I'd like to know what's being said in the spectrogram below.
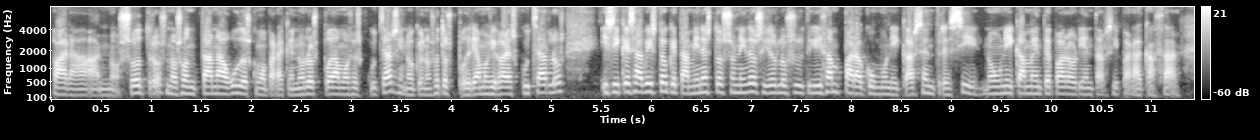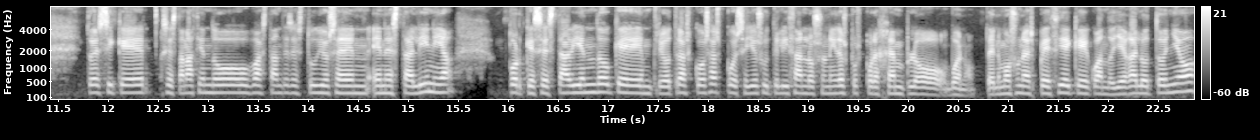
para nosotros, no son tan agudos como para que no los podamos escuchar, sino que nosotros podríamos llegar a escucharlos. Y sí que se ha visto que también estos sonidos ellos los utilizan para comunicarse entre sí, no únicamente para orientarse y para cazar. Entonces sí que se están haciendo bastantes estudios en esta línea, porque se está viendo que, entre otras cosas, pues ellos utilizan los sonidos, pues por ejemplo, bueno, tenemos una especie que cuando llega el otoño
